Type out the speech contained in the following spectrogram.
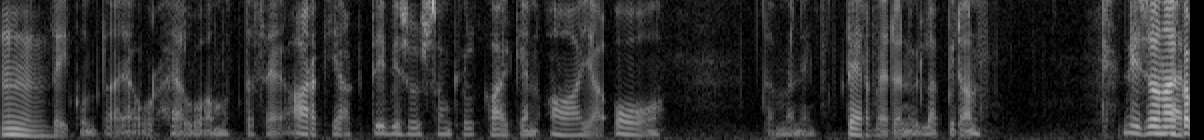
mm. liikuntaa ja urheilua, mutta se arkiaktiivisuus on kyllä kaiken A ja O, tämmöinen terveyden ylläpidon niin se on aika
